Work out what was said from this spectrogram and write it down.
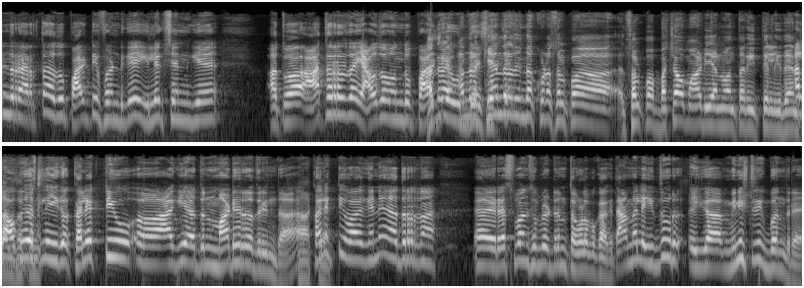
ಅಂದ್ರೆ ಅರ್ಥ ಅದು ಪಾರ್ಟಿ ಫಂಡ್ಗೆ ಇಲೆಕ್ಷನ್ಗೆ ಅಥವಾ ಆ ತರದ ಯಾವುದೋ ಒಂದು ಪಾರ್ಟಿ ಉದ್ದೇಶ ಕೇಂದ್ರದಿಂದ ಕೂಡ ಸ್ವಲ್ಪ ಸ್ವಲ್ಪ ಬಚಾವ್ ಮಾಡಿ ಅನ್ನುವಂತ ರೀತಿಯಲ್ಲಿ ಇದೆ. ಆಬ್ವಿಯಸ್ಲಿ ಈಗ ಕಲೆಕ್ಟಿವ್ ಆಗಿ ಅದನ್ನ ಮಾಡಿರೋದ್ರಿಂದ ಕಲೆಕ್ಟಿವ್ ಆಗಿನೇ ಅದರ ರೆಸ್ಪಾನ್ಸಿಬಿಲಿಟಿನ ತಗೊಳ್ಬೇಕಾಗುತ್ತೆ. ಆಮೇಲೆ ಇದು ಈಗ ಮಿನಿಸ್ಟ್ರಿಗೆ ಬಂದ್ರೆ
